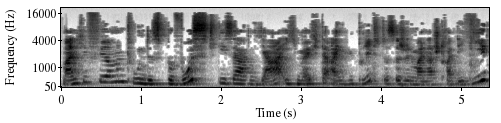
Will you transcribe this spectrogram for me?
Manche Firmen tun das bewusst, die sagen, ja, ich möchte ein Hybrid, das ist in meiner Strategie,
